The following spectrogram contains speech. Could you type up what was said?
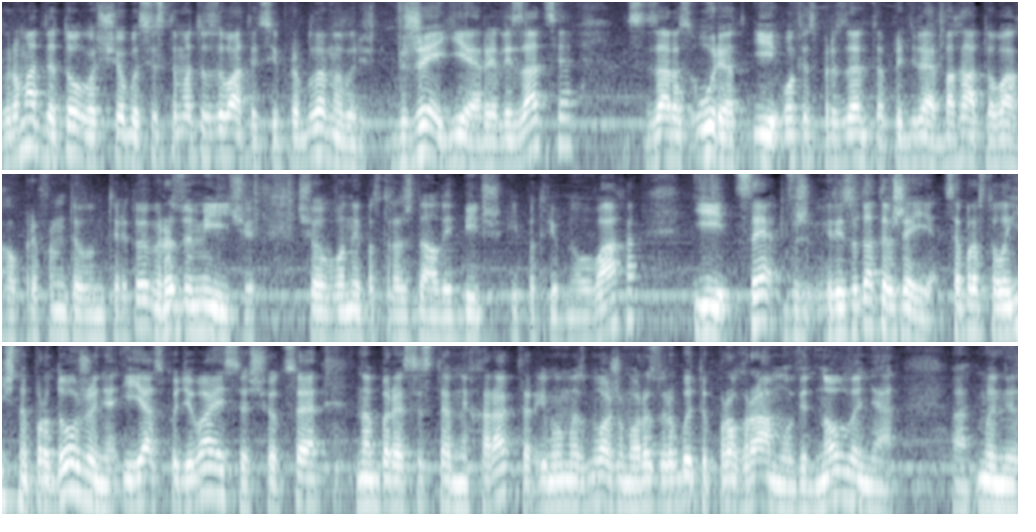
громад для того, щоб систематизувати ці проблеми. Вирішення вже є реалізація. Зараз уряд і офіс президента приділяє багато уваги прифронтовим територіям, розуміючи, що вони постраждали більш і потрібна увага. І це вже результати вже є. Це просто логічне продовження. І я сподіваюся, що це набере системний характер, і ми зможемо розробити програму відновлення. Ми не,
